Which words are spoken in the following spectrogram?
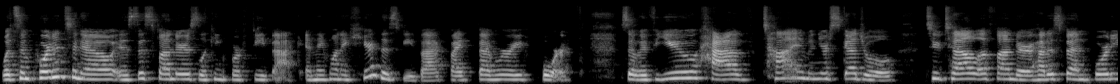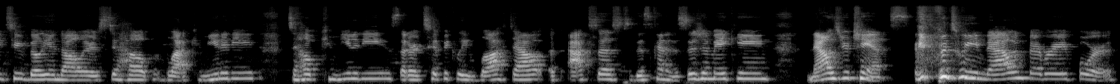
what's important to know is this funder is looking for feedback and they want to hear this feedback by February 4th. So if you have time in your schedule to tell a funder how to spend $42 billion to help Black community, to help communities that are typically locked out of access to this kind of decision making, now's your chance between now and February 4th.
